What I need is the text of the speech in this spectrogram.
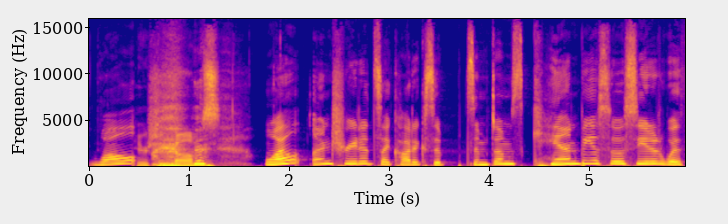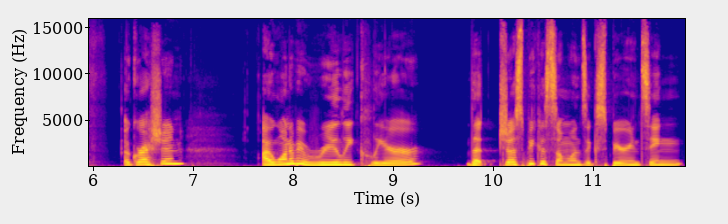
while Here she comes. While untreated psychotic sy- symptoms can be associated with aggression, I want to be really clear that just because someone's experiencing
